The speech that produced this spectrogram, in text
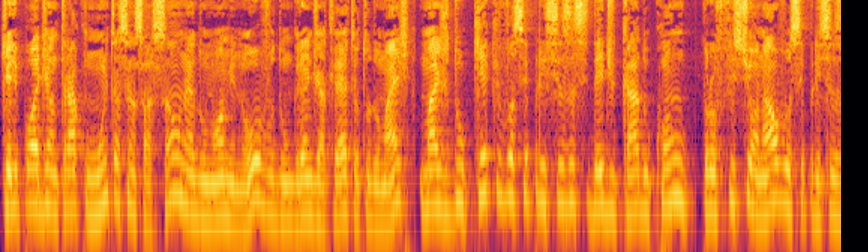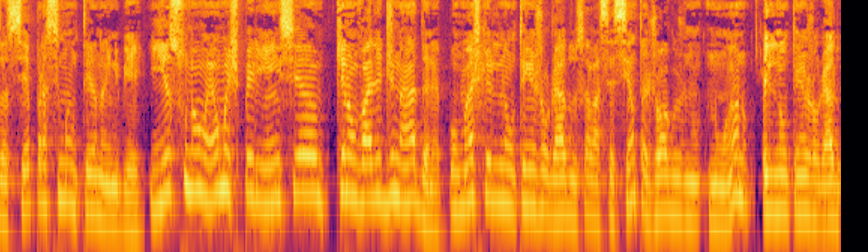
Que ele pode entrar com muita sensação, né, do nome novo, de um grande atleta e tudo mais, mas do que que você precisa se dedicar, do quão profissional você precisa ser para se manter na NBA. E isso não é uma experiência que não vale de nada, né? Por mais que ele não tenha jogado, sei lá, 60 jogos no, no ano, ele não tenha jogado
